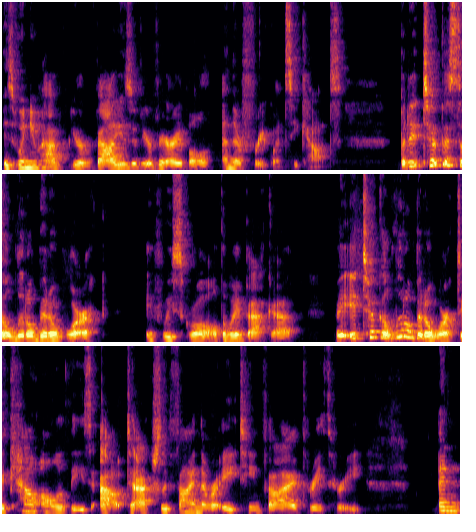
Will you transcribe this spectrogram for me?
is when you have your values of your variable and their frequency counts. But it took us a little bit of work, if we scroll all the way back up, right? It took a little bit of work to count all of these out to actually find there were 18, 5, 3, 3. And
